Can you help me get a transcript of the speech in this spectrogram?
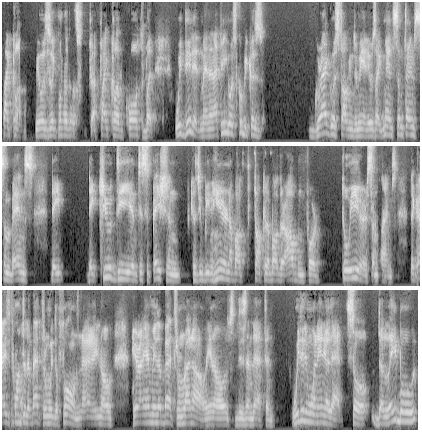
Fight Club. It was like one of those uh, Fight Club quotes, but we did it, man. And I think it was cool because Greg was talking to me, and he was like, "Man, sometimes some bands they they cue the anticipation because you've been hearing about talking about their album for two years. Sometimes the guy's going to the bathroom with the phone. Uh, you know, here I am in the bathroom right now. You know, this and that, and we didn't want any of that. So the label,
